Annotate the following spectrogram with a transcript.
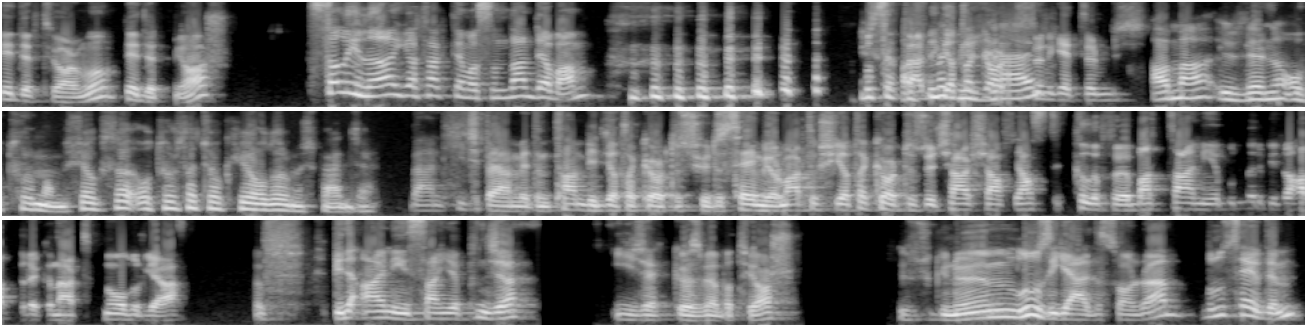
dedirtiyor mu? Dedirtmiyor. Salina yatak temasından devam. Bu sefer de yatak güzel. örtüsünü getirmiş. Ama üzerine oturmamış. Yoksa otursa çok iyi olurmuş bence. Ben hiç beğenmedim. Tam bir yatak örtüsüydü. Sevmiyorum. Artık şu yatak örtüsü, çarşaf, yastık kılıfı, battaniye bunları bir rahat bırakın artık ne olur ya. Üf. Bir de aynı insan yapınca iyice gözüme batıyor. Üzgünüm. Lucy geldi sonra. Bunu sevdim.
